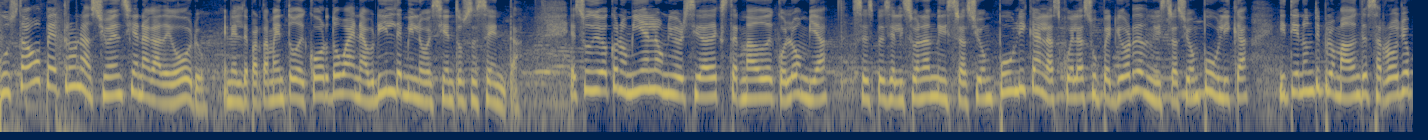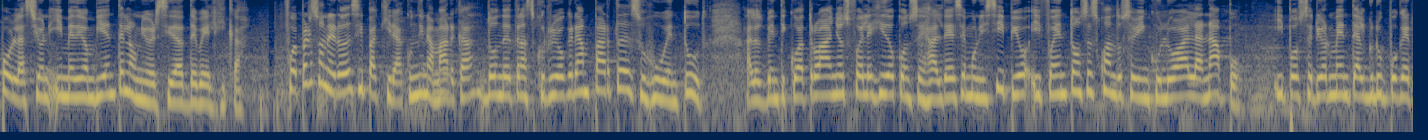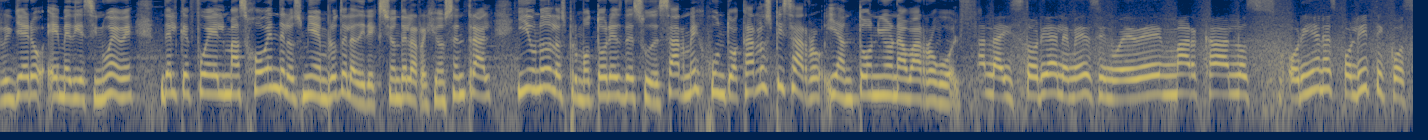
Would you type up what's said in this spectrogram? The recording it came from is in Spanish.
Gustavo Petro nació en Ciénaga de Oro, en el departamento de Córdoba, en abril de 1960. Estudió economía en la Universidad Externado de Colombia, se especializó en administración pública en la Escuela Superior de Administración Pública y tiene un diplomado en Desarrollo, Población y Medio Ambiente en la Universidad de Bélgica. Fue personero de Zipaquirá, Cundinamarca, donde transcurrió gran parte de su juventud. A los 24 años fue elegido concejal de ese municipio y fue entonces cuando se vinculó a la NAPO, y posteriormente al grupo guerrillero M19, del que fue el más joven de los miembros de la dirección de la región central y uno de los promotores de su desarme, junto a Carlos Pizarro y Antonio Navarro Wolf. La historia del M19 marca los orígenes políticos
